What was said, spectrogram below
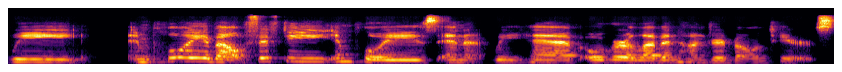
We employ about 50 employees and we have over 1,100 volunteers.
